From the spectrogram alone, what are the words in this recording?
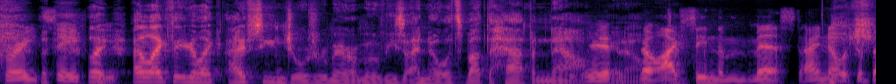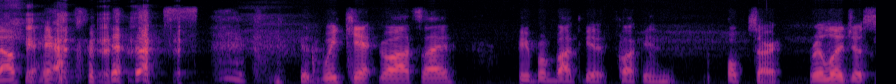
great safety. Like I like that you're like I've seen George Romero movies. I know what's about to happen now. Yeah, you know? no, I've seen the mist. I know what's about to happen. we can't go outside. People are about to get fucking. Oh, sorry, religious.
